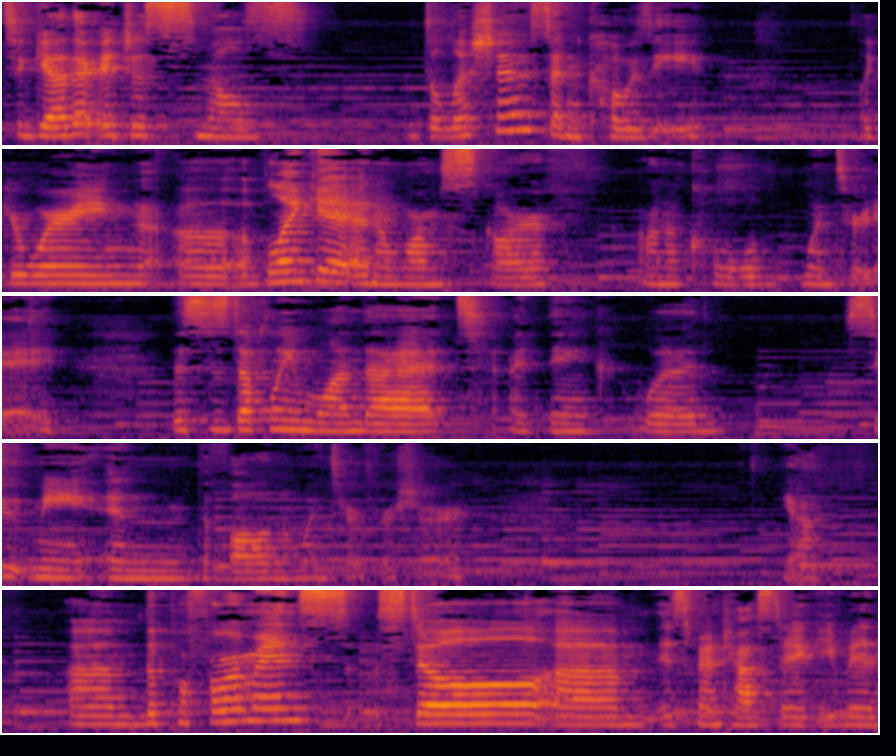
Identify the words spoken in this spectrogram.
Together, it just smells delicious and cozy. Like you're wearing a, a blanket and a warm scarf on a cold winter day. This is definitely one that I think would suit me in the fall and the winter for sure yeah. Um, the performance still um, is fantastic even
